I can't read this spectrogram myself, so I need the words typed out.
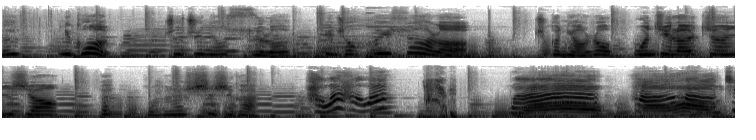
嗯，你看，这只鸟死了，变成黑色了。这个鸟肉闻起来真香。哎，我们来试试看。好啊，好啊。哇！好好吃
